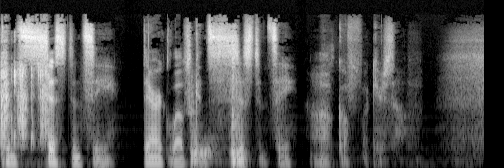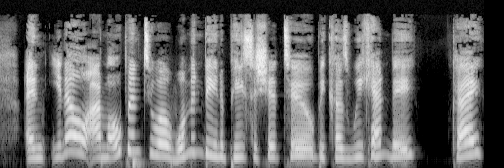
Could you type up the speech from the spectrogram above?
Consistency. Derek loves consistency. Oh, go fuck yourself. And, you know, I'm open to a woman being a piece of shit too, because we can be. Okay.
